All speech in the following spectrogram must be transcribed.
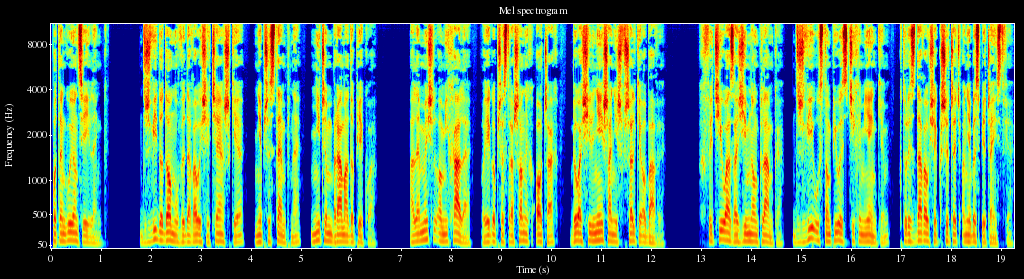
potęgując jej lęk. Drzwi do domu wydawały się ciężkie, nieprzystępne, niczym brama do piekła. Ale myśl o Michale, o jego przestraszonych oczach, była silniejsza niż wszelkie obawy. Chwyciła za zimną klamkę. Drzwi ustąpiły z cichym jękiem, który zdawał się krzyczeć o niebezpieczeństwie.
